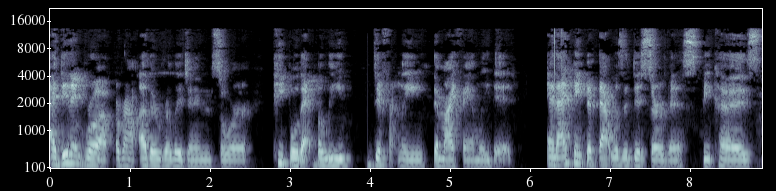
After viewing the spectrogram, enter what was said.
I didn't grow up around other religions or people that believe differently than my family did. And I think that that was a disservice because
